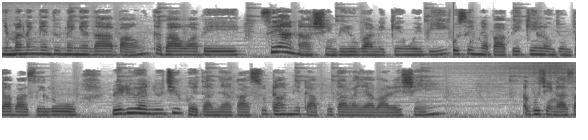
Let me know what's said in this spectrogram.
မြန်မာနိုင်ငံသူနိုင်ငံသားအပေါင်းတဘာဝပေးဆရာနာရှင်ပြီးတို့ကနေကင်းဝေးပြီးကိုစိတ်နှစ်ပါးဘေးကင်းလုံခြုံကြပါစေလို့ရေဒီယိုညူချီဖွယ်သားများကဆုတောင်းမေတ္တာပို့သလာရပါတယ်ရှင်။အခုချိန်ကစ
